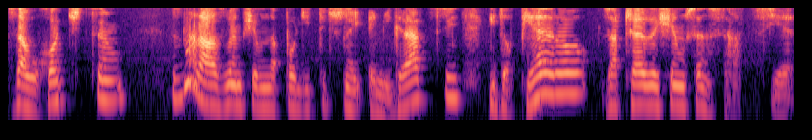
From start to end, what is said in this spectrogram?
za uchodźcę, znalazłem się na politycznej emigracji i dopiero zaczęły się sensacje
